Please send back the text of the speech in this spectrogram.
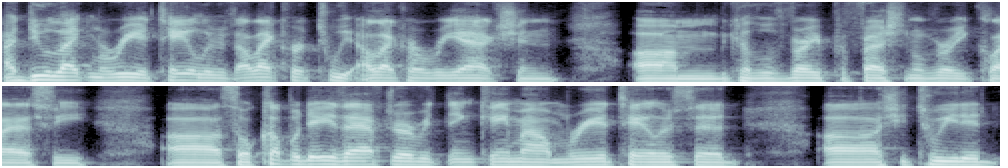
I do like Maria Taylor's. I like her tweet. I like her reaction um, because it was very professional, very classy. Uh, so a couple days after everything came out, Maria Taylor said uh, she tweeted,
